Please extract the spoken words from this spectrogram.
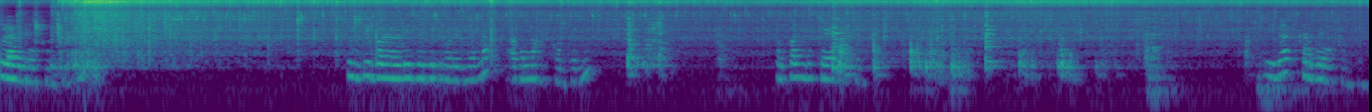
ಉಳ್ಳಾಗಡ್ಡಿ ಹಾಕ್ಕೊತೀನಿ ಶುಂಠಿ ಬೆಳ್ಳುಳ್ಳಿ ಜಜ್ಜಿಟ್ಕೊಂಡಿದ್ವಲ್ಲ ಅದನ್ನು ಹಾಕ್ಕೊತೀನಿ ಸ್ವಲ್ಪ ಹಿಂಗೆ ಕೈ ಹಾಕ್ತೀನಿ. ಈಗ ಕರಿಬೇವು ಹಾಕ್ಕೊತೀನಿ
